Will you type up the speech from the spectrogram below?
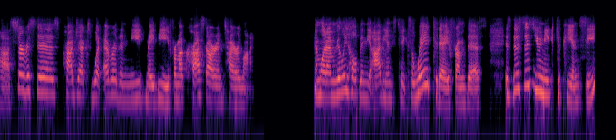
uh, services, projects, whatever the need may be from across our entire line. And what I'm really hoping the audience takes away today from this is this is unique to PNC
